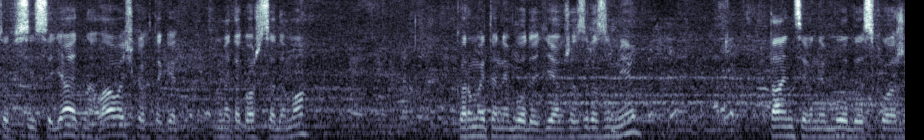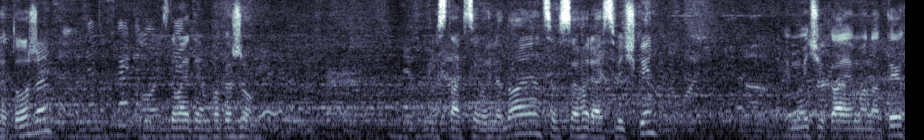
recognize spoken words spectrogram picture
Тут всі сидять на лавочках, таких ми також сидимо. Кормити не будуть, я вже зрозумів. Танців не буде, схоже, теж. Ось давайте я вам покажу. Ось так це виглядає. Це все горять свічки. Ми чекаємо на тих,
